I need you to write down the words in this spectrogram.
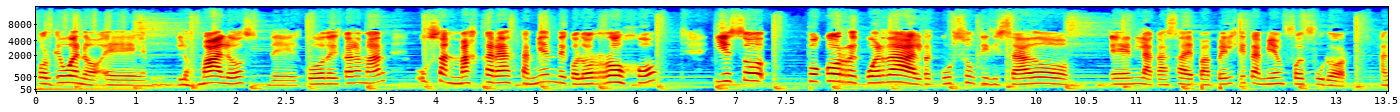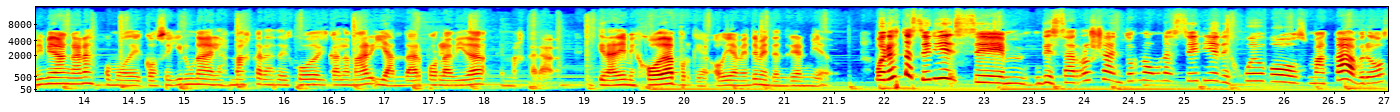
Porque bueno, eh, los malos del juego del calamar usan máscaras también de color rojo y eso poco recuerda al recurso utilizado en la casa de papel que también fue furor. A mí me dan ganas como de conseguir una de las máscaras del juego del calamar y andar por la vida enmascarada. Y que nadie me joda porque obviamente me tendrían miedo. Bueno, esta serie se mm, desarrolla en torno a una serie de juegos macabros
